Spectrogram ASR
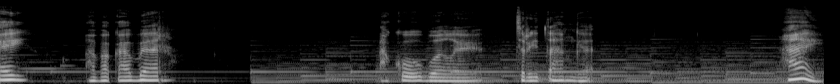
Hey, apa kabar? Aku boleh cerita nggak? Hai,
